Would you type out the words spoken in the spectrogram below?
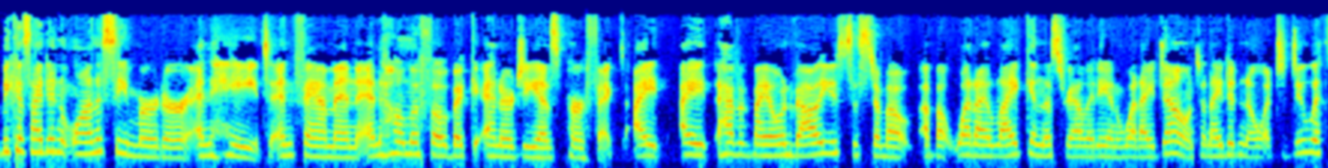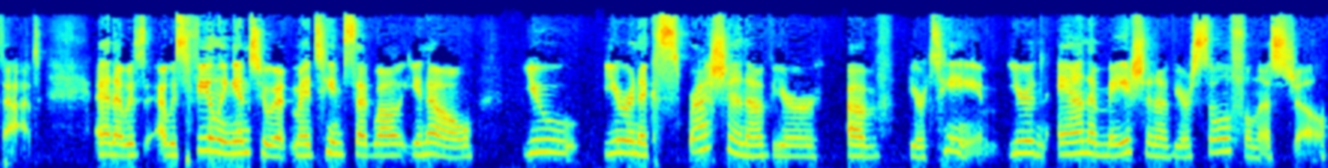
because I didn't want to see murder and hate and famine and homophobic energy as perfect. I, I have my own value system about, about what I like in this reality and what I don't, and I didn't know what to do with that. And I was I was feeling into it. My team said, "Well, you know, you you're an expression of your of your team. You're an animation of your soulfulness, Jill,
